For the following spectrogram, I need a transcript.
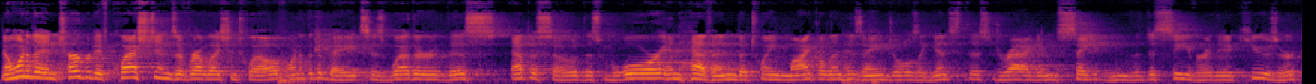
Now, one of the interpretive questions of Revelation 12, one of the debates, is whether this episode, this war in heaven between Michael and his angels against this dragon, Satan, the deceiver, the accuser,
